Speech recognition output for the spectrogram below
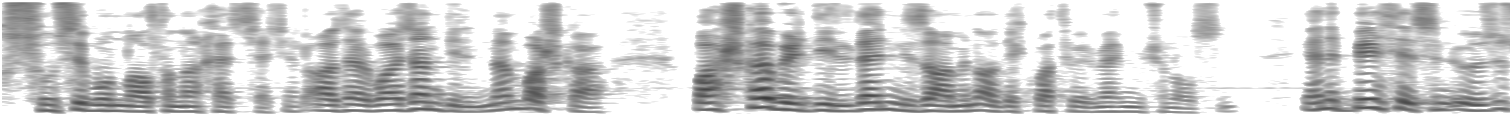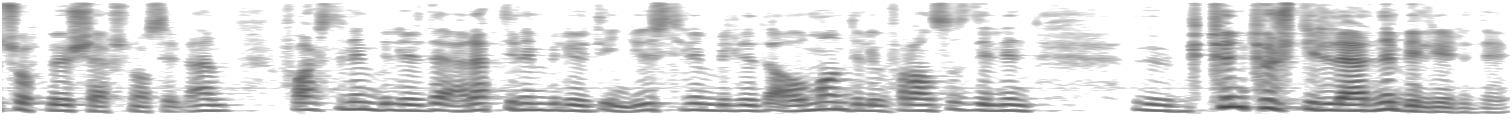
xüsusi bunun altından xətt çəkir. Azərbaycan dilindən başqa başqa bir dildə Nizamini adekvat vermək mümkün olsun. Yəni Bertelsin özü çox böyük şəxsiyyət idi. Həm fars dilini bilirdi, ərəb dilini bilirdi, ingilis dilini bilirdi, alman dilini, fransız dilinin bütün türk dillərini bilirdi.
